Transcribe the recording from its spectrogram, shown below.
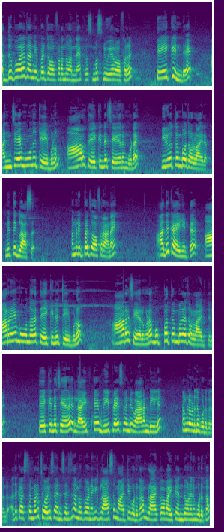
അതുപോലെ തന്നെ ഇപ്പോഴത്തെ ഓഫർ എന്ന് പറഞ്ഞാൽ ക്രിസ്മസ് ന്യൂ ഇയർ ഓഫർ തേക്കിന്റെ അഞ്ചേ മൂന്ന് ടേബിളും ആറ് തേക്കിന്റെ ചെയറും കൂടെ ഇരുപത്തൊമ്പത് തൊള്ളായിരം വിത്ത് ഗ്ലാസ് നമ്മളിപ്പോഴത്തെ ഓഫറാണേ അത് കഴിഞ്ഞിട്ട് ആറ് മൂന്നര തേക്കിന്റെ ടേബിളും ആറ് ചെയറും കൂടെ മുപ്പത്തൊമ്പത് തൊള്ളായിരത്തിന് തേക്കിന്റെ ചെയർ ലൈഫ് ടൈം റീപ്ലേസ്മെന്റ് വാറണ്ടിയിൽ നമ്മൾ ഇവിടുന്ന് കൊടുക്കുന്നുണ്ട്. അത് കസ്റ്റമറുടെ ചോയ്സ് അനുസരിച്ച് നമുക്ക് വേണമെങ്കിൽ ഗ്ലാസ് മാറ്റി കൊടുക്കാം. ബ്ലാക്കോ വൈറ്റോ എന്ത് വേണമെങ്കിലും കൊടുക്കാം.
